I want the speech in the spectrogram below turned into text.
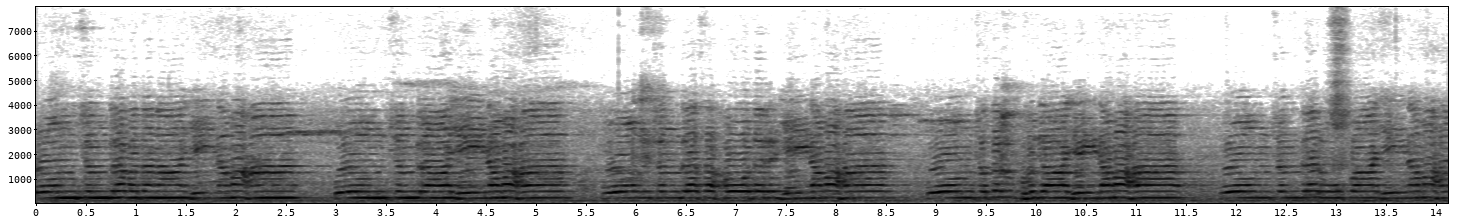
ॐ चन्द्रवदनायै नमः ॐ चन्द्रायै नमः ॐ चन्द्रसहोदर्यै नमः ॐ चतुर्भुजायै नमः ॐ चन्द्ररूपायै नमः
